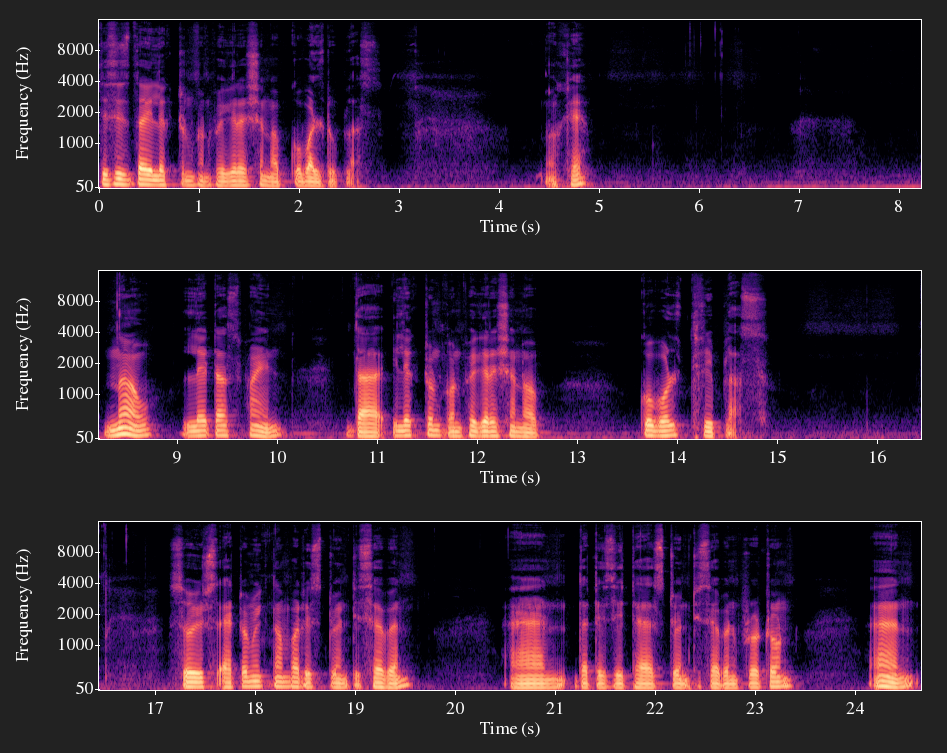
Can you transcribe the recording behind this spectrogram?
this is the electron configuration of cobalt 2 plus. Okay. Now let us find the electron configuration of cobalt 3 plus. So its atomic number is 27 and that is it has 27 proton and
